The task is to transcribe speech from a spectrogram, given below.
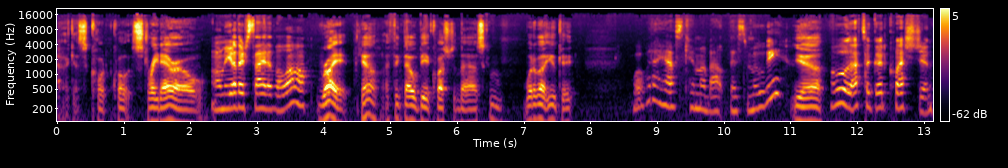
I guess, quote unquote, straight arrow. On the other side of the law, Right. Yeah, I think that would be a question to ask him. What about you, Kate? what would I ask him about this movie? Yeah. Oh, that's a good question.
